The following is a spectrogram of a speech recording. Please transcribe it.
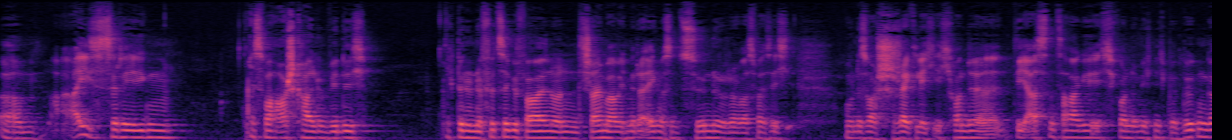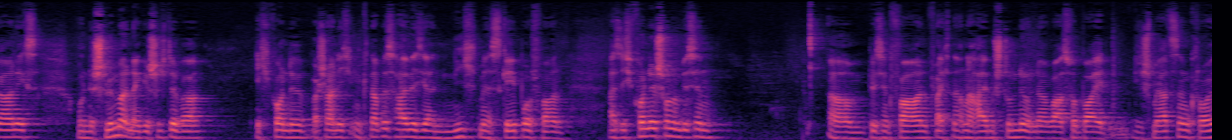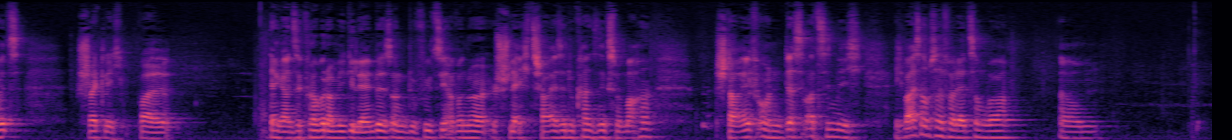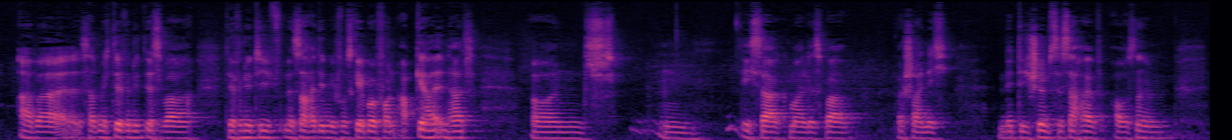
ähm, Eisregen, es war arschkalt und windig ich bin in eine Pfütze gefallen und scheinbar habe ich mir da irgendwas entzündet oder was weiß ich. Und es war schrecklich. Ich konnte die ersten Tage, ich konnte mich nicht mehr bücken, gar nichts. Und das Schlimme an der Geschichte war, ich konnte wahrscheinlich ein knappes halbes Jahr nicht mehr Skateboard fahren. Also ich konnte schon ein bisschen, ähm, bisschen fahren, vielleicht nach einer halben Stunde und dann war es vorbei. Die Schmerzen im Kreuz, schrecklich, weil der ganze Körper dann wie gelähmt ist und du fühlst dich einfach nur schlecht, scheiße, du kannst nichts mehr machen, steif und das war ziemlich, ich weiß nicht, ob es eine Verletzung war, ähm, aber es hat mich definitiv, es war definitiv eine Sache, die mich vom Skateboardfahren abgehalten hat und mh, hm, ich sag mal, das war wahrscheinlich mit die schlimmste Sache aus einem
